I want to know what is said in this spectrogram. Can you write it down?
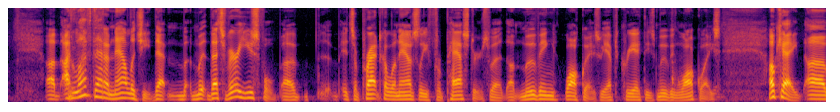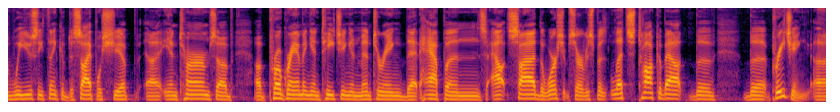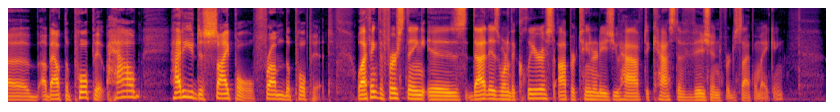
Uh, I love that analogy. That that's very useful. Uh, it's a practical analogy for pastors. Uh, moving walkways. We have to create these moving walkways. Okay, uh, we usually think of discipleship uh, in terms of, of programming and teaching and mentoring that happens outside the worship service, but let's talk about the, the preaching, uh, about the pulpit. How, how do you disciple from the pulpit? Well, I think the first thing is that is one of the clearest opportunities you have to cast a vision for disciple making.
